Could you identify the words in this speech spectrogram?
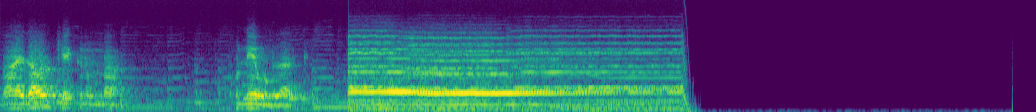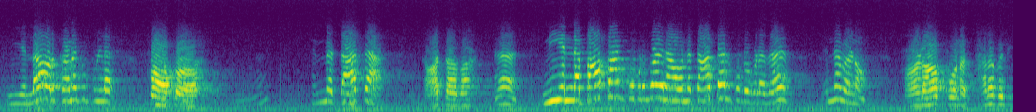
நான் ஏதாவது கேட்கணும்னா ஒன்னே ஒண்ணுதான் இருக்கு. நீ எல்லாம் ஒரு கணக்கு புள்ள? பாப்பா. என்ன தாத்தா? தாத்தாவா? நீ என்ன பாப்பான்னு கூப்பிடும்போது நான் உன்னை தாத்தான்னு கூப்பிடக்கூடாது? என்ன வேணும்? ஆனா போன தலைவலி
